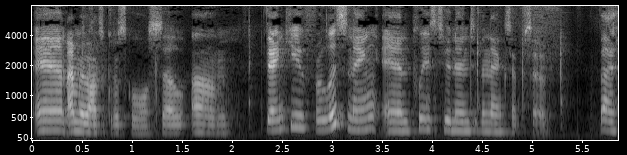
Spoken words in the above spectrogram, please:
and I'm about to go to school. So, um, thank you for listening, and please tune in to the next episode. Bye.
